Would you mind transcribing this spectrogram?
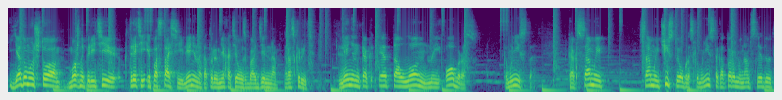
Я думаю, что можно перейти к третьей эпостасии Ленина, которую мне хотелось бы отдельно раскрыть. Ленин как эталонный образ коммуниста, как самый, самый чистый образ коммуниста, которому нам следует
